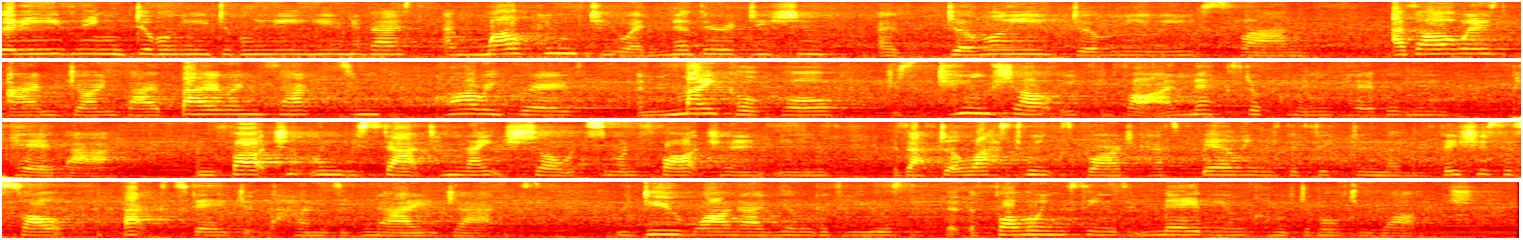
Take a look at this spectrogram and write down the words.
Good evening, WWE Universe, and welcome to another edition of WWE Slam. As always, I'm joined by Byron Saxton, Corey Graves, and Michael Cole, just two short weeks before our next upcoming pay-per-view, Payback. Unfortunately, we start tonight's show with some unfortunate news, as after last week's broadcast, Bayley was the victim of a vicious assault backstage at the hands of Nia Jax. We do warn our younger viewers that the following scenes may be uncomfortable to watch.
